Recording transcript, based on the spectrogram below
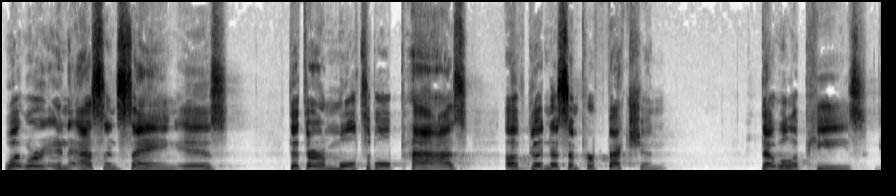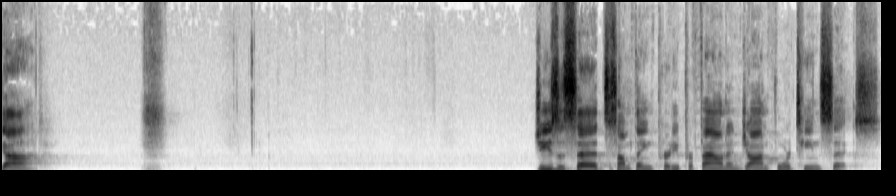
what we're in essence saying is that there are multiple paths of goodness and perfection that will appease God. Jesus said something pretty profound in John 14, 6.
